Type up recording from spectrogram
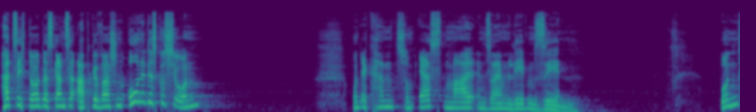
hat sich dort das Ganze abgewaschen, ohne Diskussion. Und er kann zum ersten Mal in seinem Leben sehen. Und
